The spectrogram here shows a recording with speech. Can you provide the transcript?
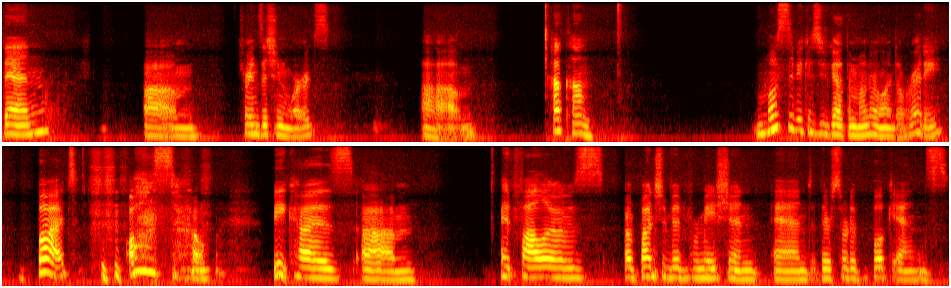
then um, transition words. Um, How come? mostly because you've got them underlined already, but also because um, it follows a bunch of information and they're sort of bookends.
